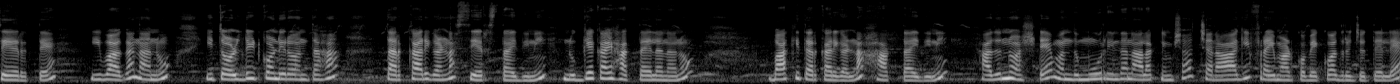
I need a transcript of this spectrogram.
ಸೇರುತ್ತೆ. ಇವಾಗ ನಾನು ಈ ತೊಳೆದಿಟ್ಕೊಂಡಿರೋಂತಹ ತರಕಾರಿಗಳನ್ನ ಸೇರಿಸ್ತಾ ಇದ್ದೀನಿ. ನುಗ್ಗೆಕಾಯಿ ಹಾಕ್ತಾಯಿಲ್ಲ ನಾನು. ಬಾಕಿ ತರಕಾರಿಗಳನ್ನ ಹಾಕ್ತಾ ಇದ್ದೀನಿ. ಅದನ್ನು ಅಷ್ಟೇ ಒಂದು ಮೂರರಿಂದ ನಾಲ್ಕು ನಿಮಿಷ ಚೆನ್ನಾಗಿ ಫ್ರೈ ಮಾಡ್ಕೋಬೇಕು ಅದ್ರ ಜೊತೆಲೇ,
